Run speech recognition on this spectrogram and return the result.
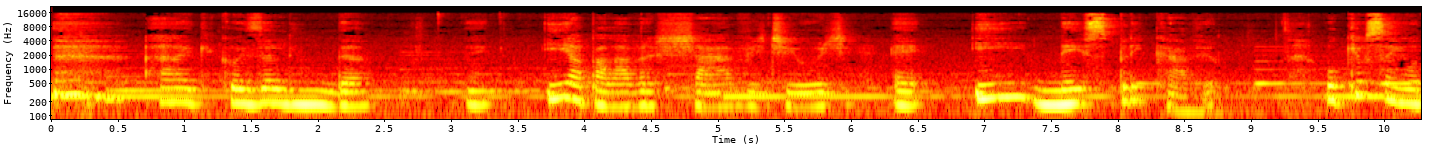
Ai, que coisa linda! Né? E a palavra-chave de hoje é inexplicável. O que o Senhor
